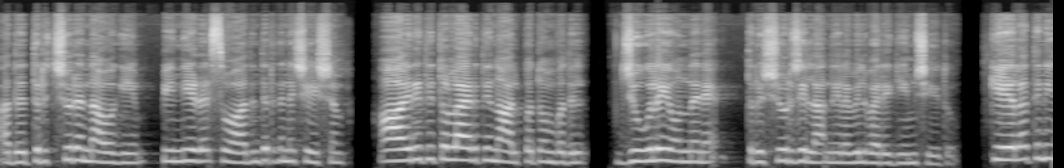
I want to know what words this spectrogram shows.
അത് തൃശൂർ എന്നാവുകയും പിന്നീട് സ്വാതന്ത്ര്യത്തിന് ശേഷം ആയിരത്തി തൊള്ളായിരത്തി നാൽപ്പത്തി ഒമ്പതിൽ ജൂലൈ ഒന്നിന് തൃശൂർ ജില്ല നിലവിൽ വരികയും ചെയ്തു. കേരളത്തിന്റെ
